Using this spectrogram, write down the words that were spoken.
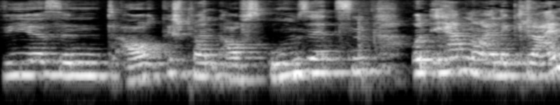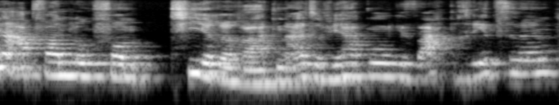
wir sind auch gespannt aufs Umsetzen. Und ich habe noch eine kleine Abwandlung vom Tiere raten. Also wir hatten gesagt, Rätseln,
